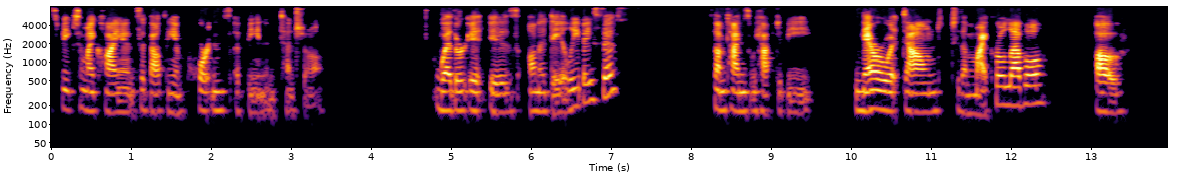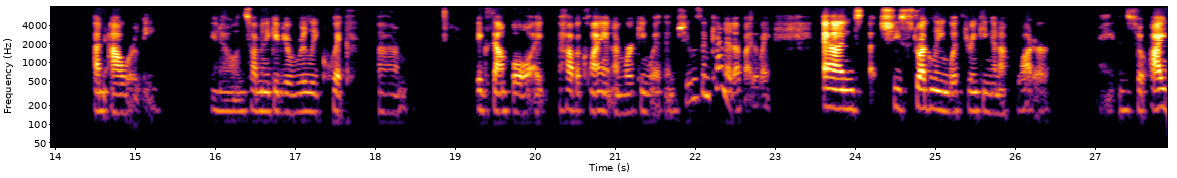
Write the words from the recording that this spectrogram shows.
speak to my clients about the importance of being intentional, whether it is on a daily basis. Sometimes we have to be narrow it down to the micro level of an hourly, you know. And so I'm going to give you a really quick um, example. I have a client I'm working with, and she was in Canada, by the way, and she's struggling with drinking enough water right? And so I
